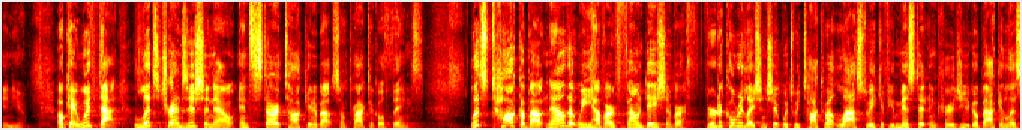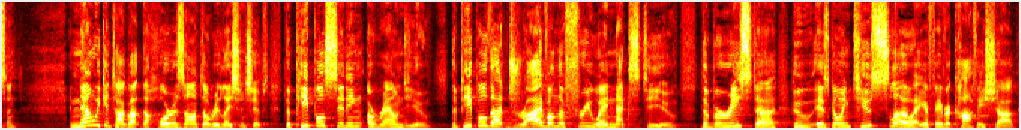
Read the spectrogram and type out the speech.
in you. Okay, with that, let's transition now and start talking about some practical things. Let's talk about now that we have our foundation of our vertical relationship, which we talked about last week. If you missed it, I encourage you to go back and listen. Now we can talk about the horizontal relationships, the people sitting around you, the people that drive on the freeway next to you, the barista who is going too slow at your favorite coffee shop.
